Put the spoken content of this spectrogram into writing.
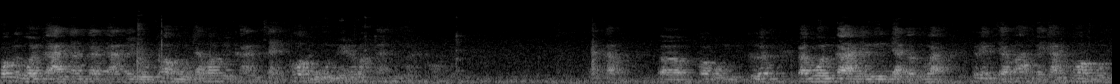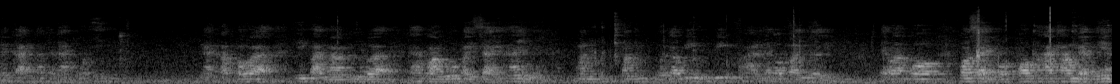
เพราะกระบวนการการการไปดูข้อมูลถ้าว่าเป็นการใส่ข้อมูลในระหว่างการทำงานนะครับก็ผมคือกระบวนการอย่างยืนยันก็คือว่าเรียกชาวบ้านไปทำข้อมูลในการพัฒนาตัวเองนะครับ เพราะว่าที่ผ่านมาคือว่าถ้าความรู้ไปใส่ให้เนี่ยมันมันเหมือนกับวิ่งวิ่งผ่านแล้วก็ไปเลย แต่ว่าพอพอใส่พอพอพาทำแบบเนี้ย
